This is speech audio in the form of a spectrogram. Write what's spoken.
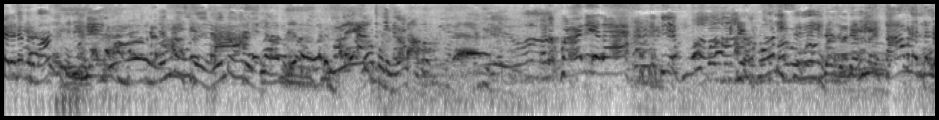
பேர் என்ன பேருமா எந்த ஊரு எந்த ஊரு போலீஸ் காவலர்கள்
